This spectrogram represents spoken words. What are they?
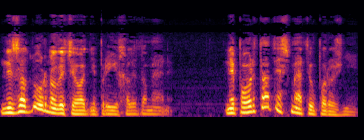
Не задурно ви сьогодні приїхали до мене не повертати смети в порожні.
